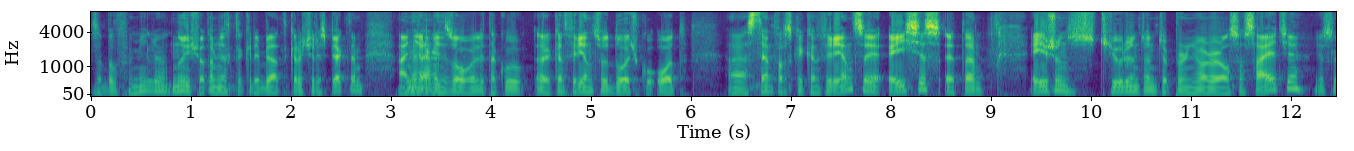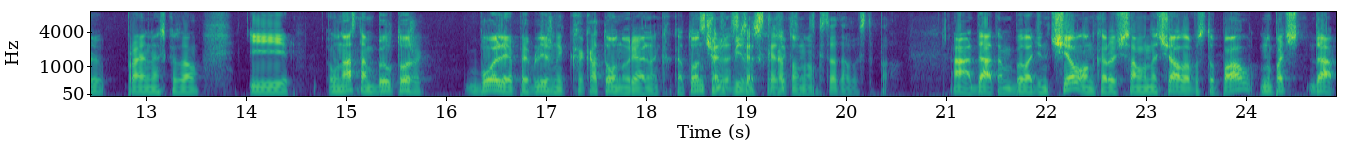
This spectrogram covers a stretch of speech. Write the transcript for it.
Забыл фамилию. Ну, еще там несколько ребят, короче, респект им. Они Да. организовывали такую э, конференцию-дочку от э, Стэнфордской конференции ACES. Это Asian Student Entrepreneurial Society, если правильно я сказал. И у нас там был тоже более приближенный к хакатону, реально к хакатон, чем Скажи, бизнес скажи, хакатону. кто там выступал? А, да, там был один чел, он, короче, с самого начала выступал, ну, почти, да,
